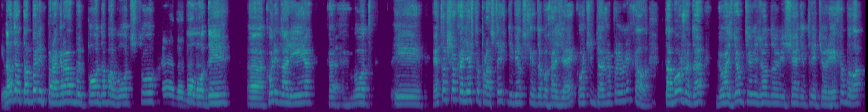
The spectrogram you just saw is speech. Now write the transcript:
Да-да, вот... там были программы по домоводству, да, да, поды, да, да. кулинария, да. вот. И это все, конечно, простых немецких домохозяек очень даже привлекало. К тому же, да, гвоздем телевизионного вещания Третьего рейха была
